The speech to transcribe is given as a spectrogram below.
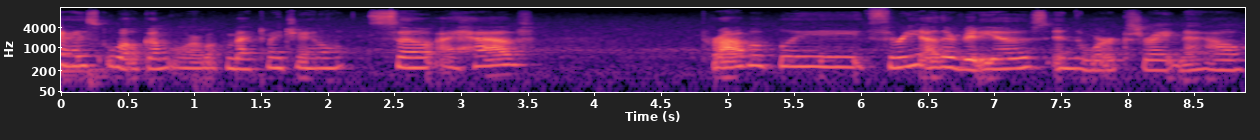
guys, welcome or welcome back to my channel. So I have probably three other videos in the works right now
